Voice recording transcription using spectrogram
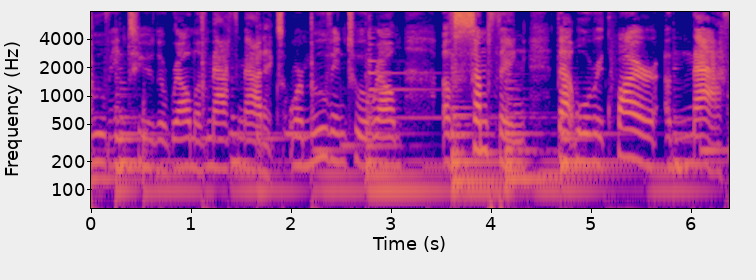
move into the realm of mathematics or move into a realm of something that will require a math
